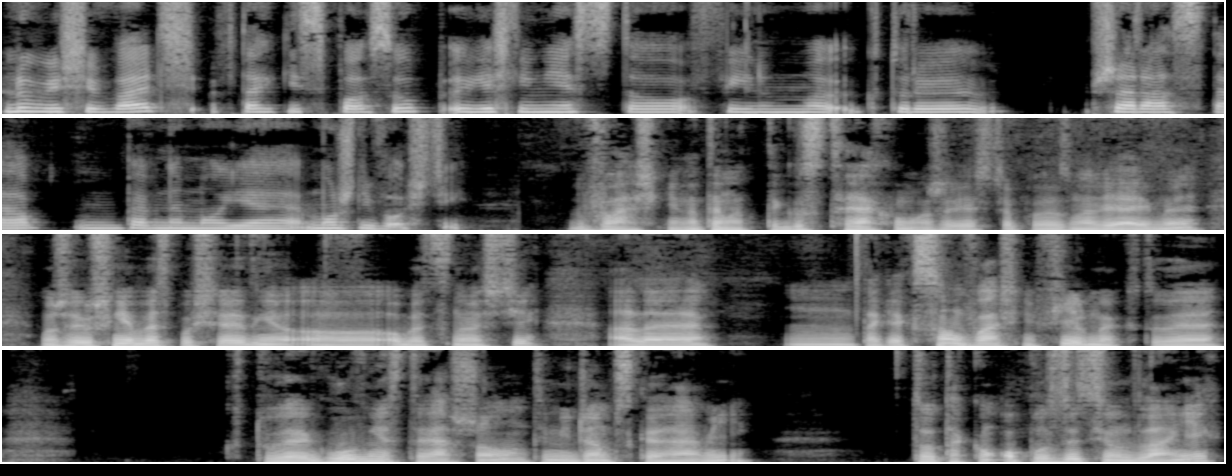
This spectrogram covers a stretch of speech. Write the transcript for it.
Lubię się bać w taki sposób, jeśli nie jest to film, który przerasta mm, pewne moje możliwości. Właśnie, na temat tego strachu może jeszcze porozmawiajmy. Może już nie bezpośrednio o obecności, ale tak jak są właśnie filmy, które, które głównie straszą tymi jumpscarami, to taką opozycją dla nich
